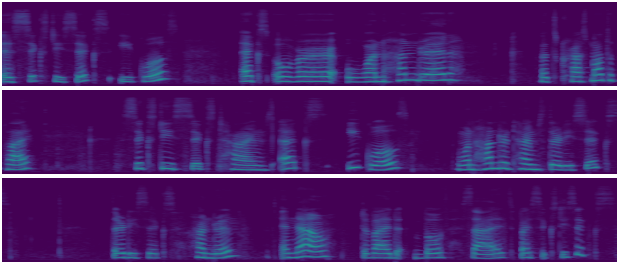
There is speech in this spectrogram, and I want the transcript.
is 66 equals x over 100. Let's cross multiply. 66 times x equals 100 times 36, 3600. And now divide both sides by 66.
